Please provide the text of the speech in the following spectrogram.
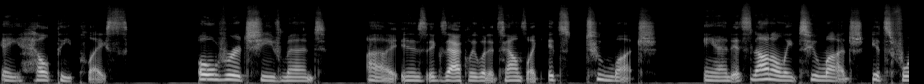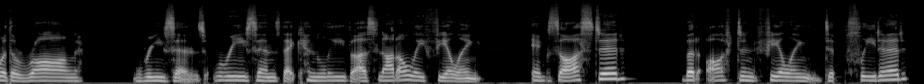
a healthy place. Overachievement uh, is exactly what it sounds like it's too much. And it's not only too much, it's for the wrong reasons, reasons that can leave us not only feeling exhausted, but often feeling depleted,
